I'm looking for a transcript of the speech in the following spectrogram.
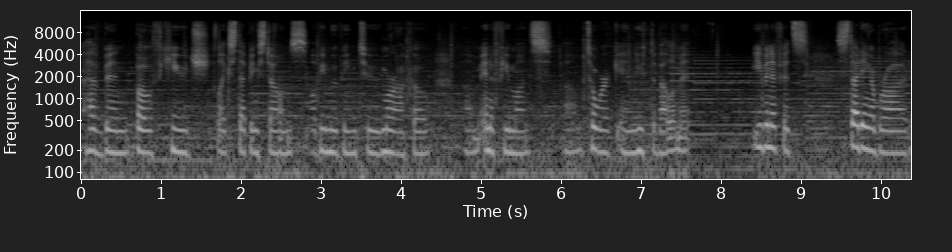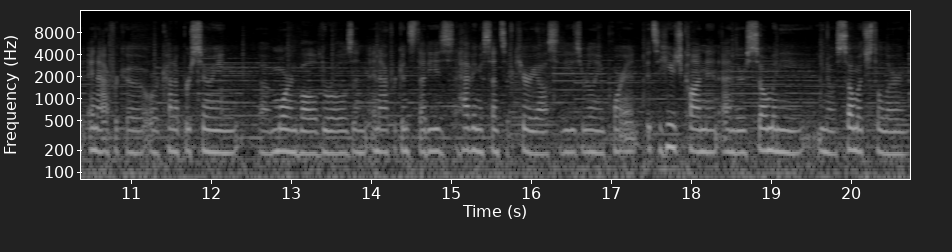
have been both huge, like stepping stones. I'll be moving to Morocco um, in a few months um, to work in youth development. Even if it's studying abroad in Africa or kind of pursuing uh, more involved roles in, in, African studies, having a sense of curiosity is really important. It's a huge continent and there's so many, you know, so much to learn.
